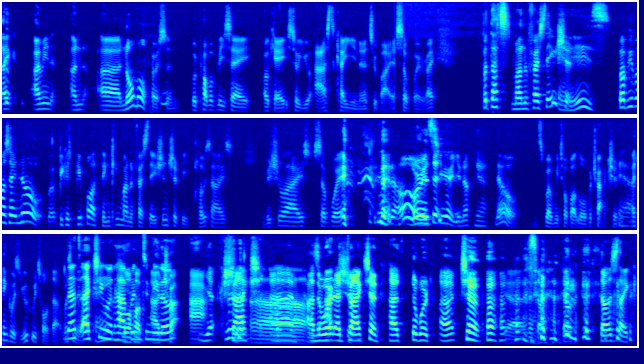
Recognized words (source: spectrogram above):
like, I mean, an, a normal person would probably say, okay, so you asked Kayina to buy a subway, right? But that's manifestation. It is. But people say no, because people are thinking manifestation should be close eyes, visualize subway. then oh, Where is it's it? here, you know? Yeah. No, it's when we talk about law of attraction. Yeah. I think it was you who taught that. Wasn't That's it? actually what Thank Law happened of to me though. attra- ah. Yeah, traction, Ah. and the word action. attraction had the word action. Yeah, so that, that was like,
